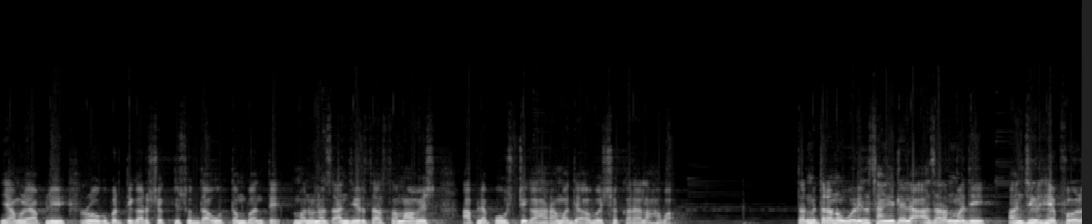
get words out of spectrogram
यामुळे आपली रोगप्रतिकार शक्तीसुद्धा उत्तम बनते. म्हणूनच अंजीरचा समावेश आपल्या पौष्टिक आहारामध्ये अवश्य करायला हवा. तर मित्रांनो वरील सांगितलेल्या आजारांमध्ये अंजीर हे फळ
